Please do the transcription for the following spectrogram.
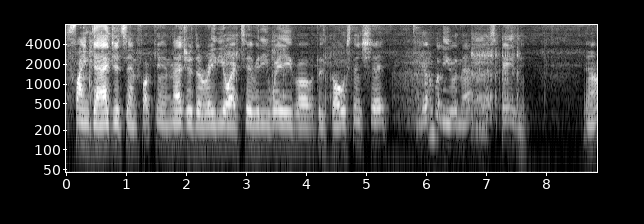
find gadgets and fucking measure the radioactivity wave of the ghost and shit. I don't believe in that. That's crazy. You know?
